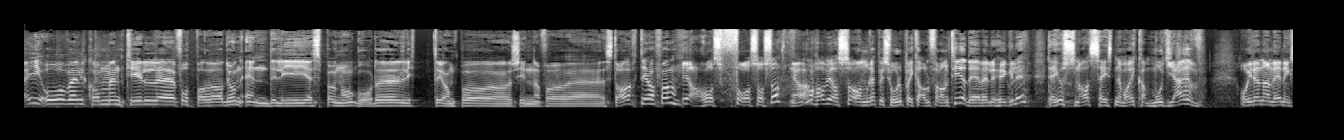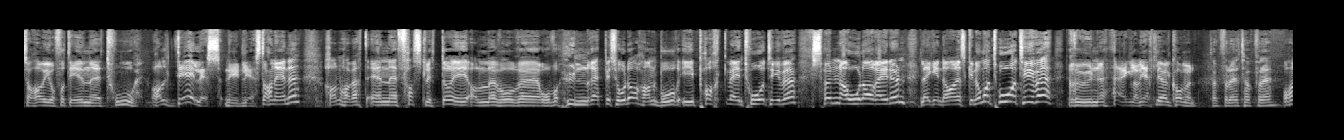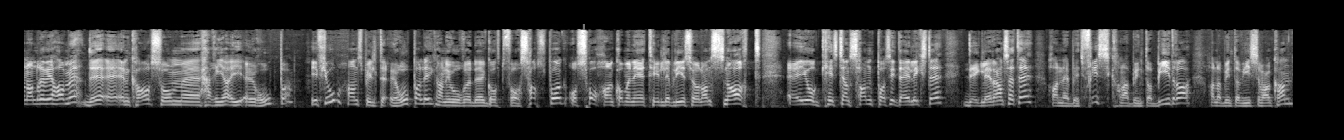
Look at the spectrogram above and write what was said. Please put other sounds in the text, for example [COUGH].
Hei og velkommen til eh, fotballradioen. Endelig, Jesper. Nå går det litt på skinner for eh, Start, i hvert fall. Ja, og for oss også. Ja. Nå har vi altså andre episode på ikke altfor lang tid, og det er veldig hyggelig. Det er jo snart 16. mai-kamp mot Jerv, og i den anledning så har vi jo fått inn eh, to aldeles nydelige gjester. Han ene han har vært en fast lytter i alle våre over 100 episoder. Han bor i Parkveien 22, sønn av Ola og Reidun, legendariske nummer 22, Rune Hægeland. Hjertelig velkommen. Takk for det. takk for det. Og han andre vi har med, det er en kar som eh, herja i Europa i fjor. Han spilte Europaliga, han gjorde det godt for Sarpsborg, og så har han kommet ned til det blide Sørland. Snart er jo Kristiansand på sitt deiligste. Det gleder han seg til. Han er blitt frisk, han har begynt å bidra, han har begynt å vise hva han kan.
